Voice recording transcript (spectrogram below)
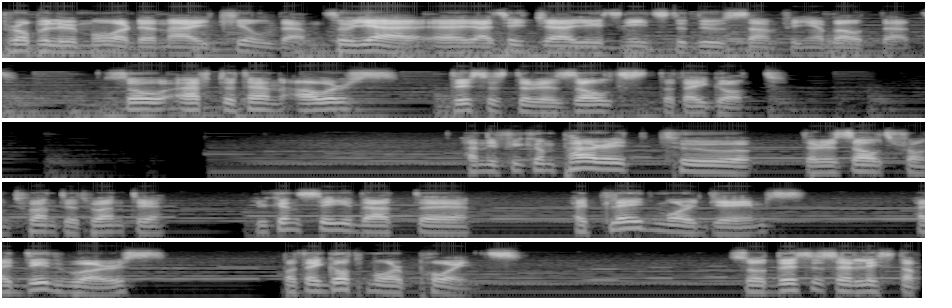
probably more than I killed them. So yeah, uh, I think Jagex needs to do something about that. So after 10 hours, this is the results that I got. And if you compare it to the results from 2020, you can see that uh, I played more games, I did worse, but I got more points. So this is a list of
